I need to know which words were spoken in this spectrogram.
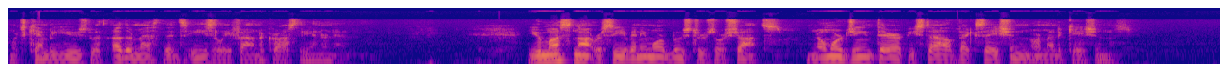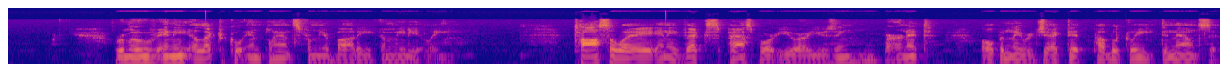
which can be used with other methods easily found across the internet. You must not receive any more boosters or shots. No more gene therapy style vexation or medications. Remove any electrical implants from your body immediately. Toss away any VEX passport you are using, burn it, openly reject it, publicly denounce it.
